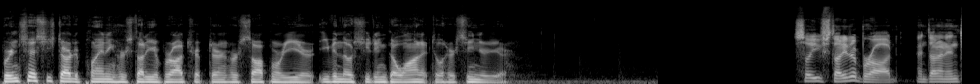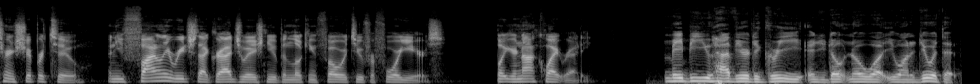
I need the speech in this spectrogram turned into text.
Bryn says she started planning her study abroad trip during her sophomore year, even though she didn't go on it till her senior year. So you've studied abroad and done an internship or two, and you've finally reached that graduation you've been looking forward to for four years. But you're not quite ready maybe you have your degree and you don't know what you want to do with it.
